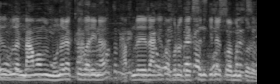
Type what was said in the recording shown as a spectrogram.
এগুলোর নাম আমি মনে রাখতে পারি না। আপনারা এর আগে কখনো দেখছেন কিনা কমেন্ট করবেন।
